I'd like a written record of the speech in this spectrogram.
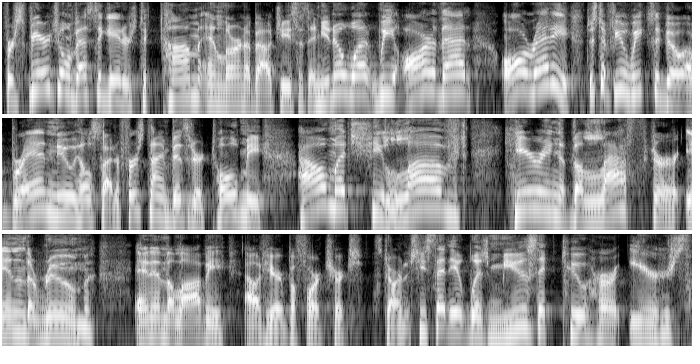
for spiritual investigators to come and learn about Jesus. And you know what? We are that already. Just a few weeks ago, a brand new hillside, a first time visitor, told me how much she loved hearing the laughter in the room and in the lobby out here before church started. She said it was music to her ears.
